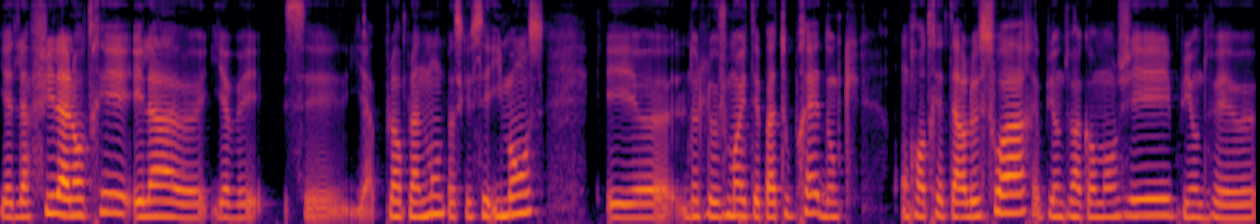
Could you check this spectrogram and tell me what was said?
Il y a de la file à l'entrée et là, euh, il y avait, il y a plein plein de monde parce que c'est immense et euh, notre logement n'était pas tout près. Donc on rentrait tard le soir et puis on devait encore manger, puis on devait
